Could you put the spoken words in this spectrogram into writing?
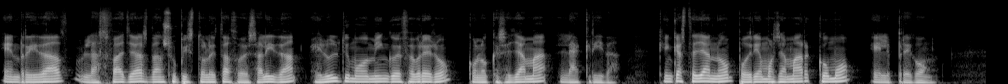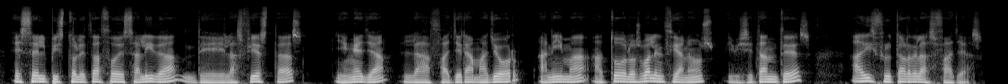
En realidad, las fallas dan su pistoletazo de salida el último domingo de febrero con lo que se llama la crida, que en castellano podríamos llamar como el pregón. Es el pistoletazo de salida de las fiestas y en ella la fallera mayor anima a todos los valencianos y visitantes a disfrutar de las fallas.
